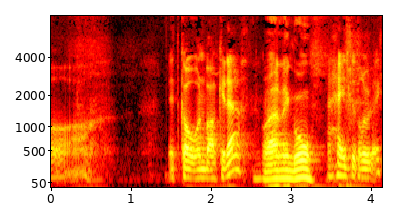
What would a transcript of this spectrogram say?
og litt Cohen baki der. Og han er god. Helt utrolig.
